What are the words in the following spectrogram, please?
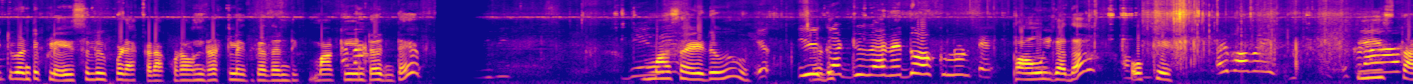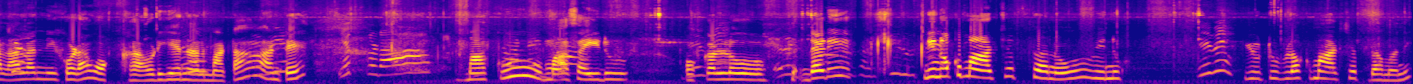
ఇటువంటి ప్లేసులు ఇప్పుడు ఎక్కడ కూడా ఉండట్లేదు కదండి. మాకేంటంటే మా సైడు ఈ- ఈ గడ్డలోనే దోకులు ఉంటాయి పాములు కదా? ఓకే. ఈ స్థలాలన్నీ కూడా ఒక్క ఆవిడయేనమాట అంటే మాకు మా సైడు ఒకళ్ళు డాడీ నేను ఒక మాట చెప్తాను విను. యూట్యూబ్లో ఒక మాట చెప్దామని.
